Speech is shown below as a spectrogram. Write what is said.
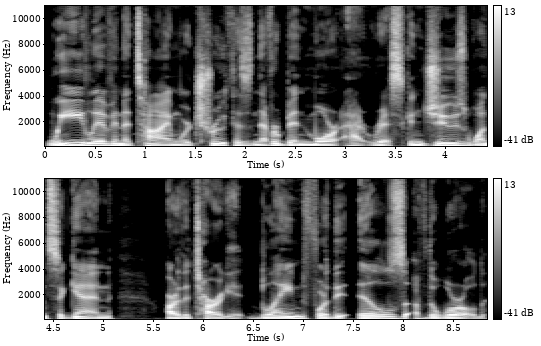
We live in a time where truth has never been more at risk, and Jews, once again, are the target, blamed for the ills of the world.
